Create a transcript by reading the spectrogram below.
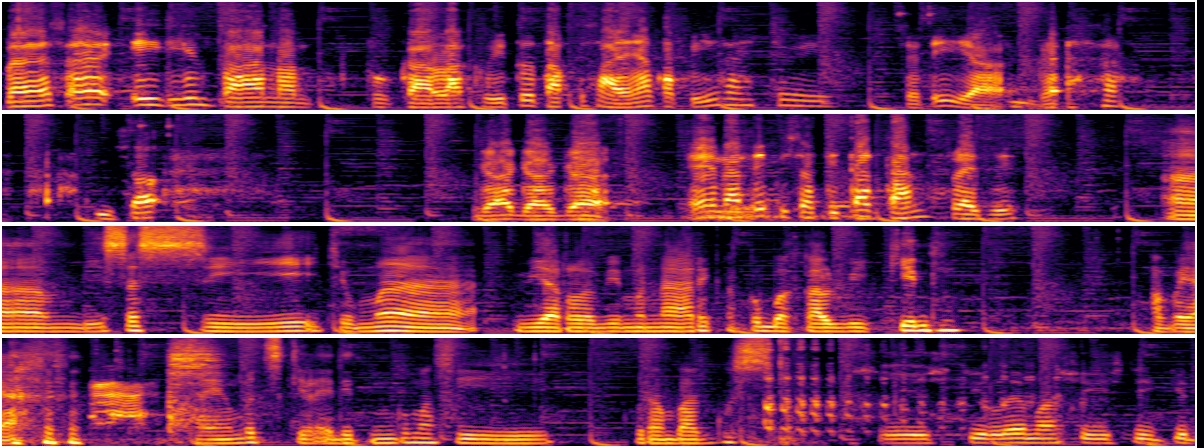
Nah, saya ingin banget buka lagu itu, tapi sayangnya copyright cuy. Jadi ya enggak, Bisa. enggak, enggak, enggak. Eh nanti bisa dikat kan, Flazy? Em, bisa sih, cuma biar lebih menarik aku bakal bikin apa ya? Sayang banget skill editingku masih kurang bagus. Si skillnya masih sedikit.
